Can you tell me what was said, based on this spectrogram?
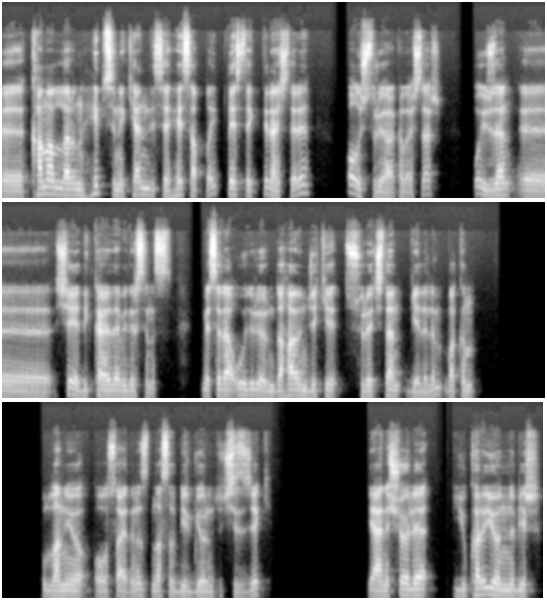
e, kanalların hepsini kendisi hesaplayıp destek dirençleri oluşturuyor arkadaşlar. O yüzden eee, şeye dikkat edebilirsiniz. Mesela uyduruyorum daha önceki süreçten gelelim. Bakın kullanıyor olsaydınız nasıl bir görüntü çizecek. Yani şöyle yukarı yönlü bir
